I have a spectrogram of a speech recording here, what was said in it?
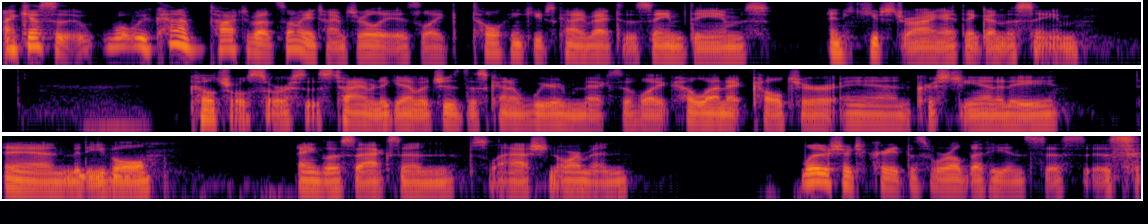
I guess what we've kind of talked about so many times really is like Tolkien keeps coming back to the same themes, and he keeps drawing, I think, on the same cultural sources time and again, which is this kind of weird mix of like Hellenic culture and Christianity and medieval Anglo-Saxon slash Norman literature to create this world that he insists is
